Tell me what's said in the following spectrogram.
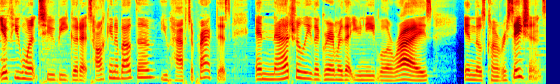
if you want to be good at talking about them, you have to practice. And naturally, the grammar that you need will arise in those conversations.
